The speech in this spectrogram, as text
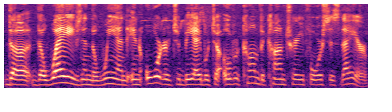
the, the waves and the wind in order to be able to overcome the contrary forces there.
